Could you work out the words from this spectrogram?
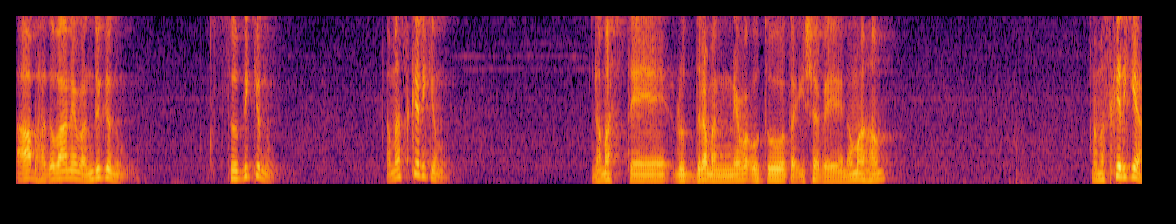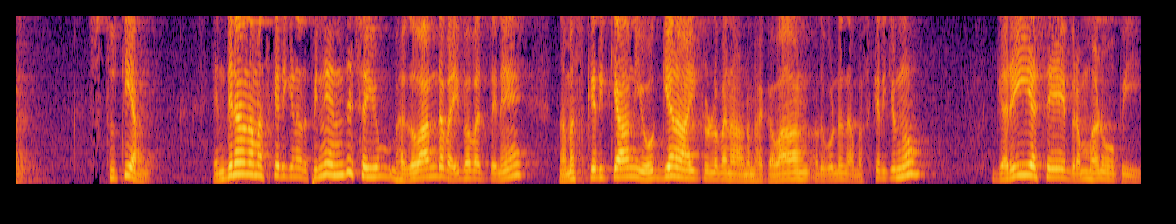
ആ ഭഗവാനെ വന്ദിക്കുന്നു സ്തുതിക്കുന്നു. നമസ്കരിക്കുന്നു. നമസ്തേ രുദ്രമന്യവ ഉതോ ഇഷവേ നമഹം. നമസ്കരിക്കുകയാണ്. സ്തുതിയാണ്. എന്തിനാ നമസ്കരിക്കുന്നത്? പിന്നെ എന്ത് ചെയ്യും? ഭഗവാന്റെ വൈഭവത്തിനെ നമസ്കരിക്കാൻ യോഗ്യനായിട്ടുള്ളവനാണ് ഭഗവാൻ. അതുകൊണ്ട് നമസ്കരിക്കുന്നു. ഗരീയസേ ബ്രഹ്മണോപി.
